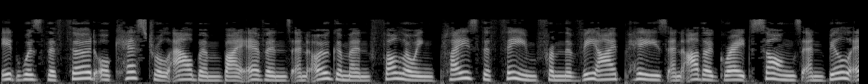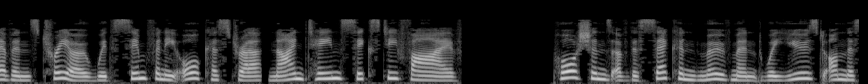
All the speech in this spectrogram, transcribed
It was the third orchestral album by Evans and Ogerman following Plays the Theme from the VIPs and Other Great Songs and Bill Evans Trio with Symphony Orchestra 1965. Portions of the second movement were used on the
